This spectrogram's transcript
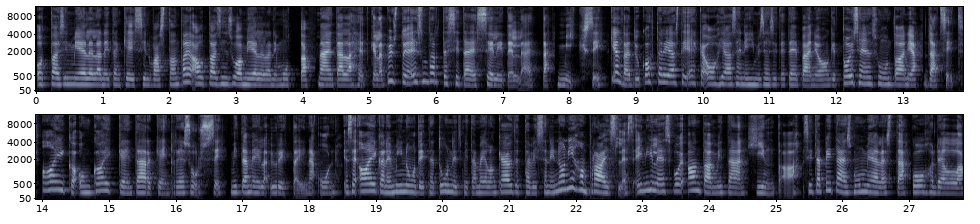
ottaisin mielelläni tämän keissin vastaan, tai auttaisin sua mielelläni, mutta mä en tällä hetkellä pysty, ja ei sun tarvitse sitä edes selitellä, että miksi. Kieltäytyy kohteliaasti, ehkä ohjaa sen ihmisen sitten eteenpäin johonkin toiseen suuntaan, ja that's it. Aika on kaikkein tärkein resurssi, mitä meillä yrittäjinä on. Ja se aika, ne minuutit, ne tunnit, mitä meillä on käytettävissä, niin ne on ihan priceless. Ei niille edes voi antaa mitään hintaa. Sitä pitäisi mun mielestä kohdella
